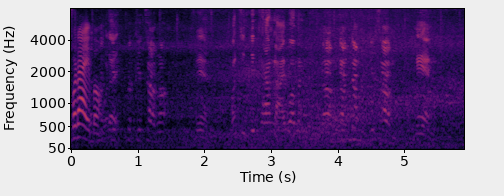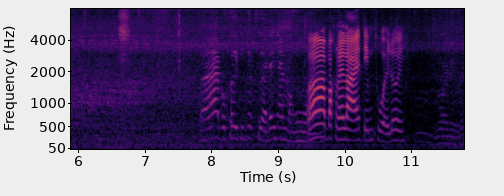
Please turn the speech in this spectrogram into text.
บ่ได้บ่บ่ได้มันคิดซ้ำแล้วแม่นมันจิตติดข้ามหลายเพราะมันน้ำน้ำน้ำมันคิดซ้แม่นว้าบ่เคยกินจักเสือได้ยังหมองหัวก็บักหลายๆเต็มถ้วยเลยำหน่อยหนึ่งเลย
